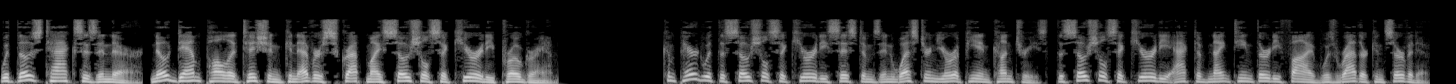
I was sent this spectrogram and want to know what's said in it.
With those taxes in there, no damn politician can ever scrap my Social Security program." Compared with the social security systems in Western European countries, the Social Security Act of 1935 was rather conservative.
